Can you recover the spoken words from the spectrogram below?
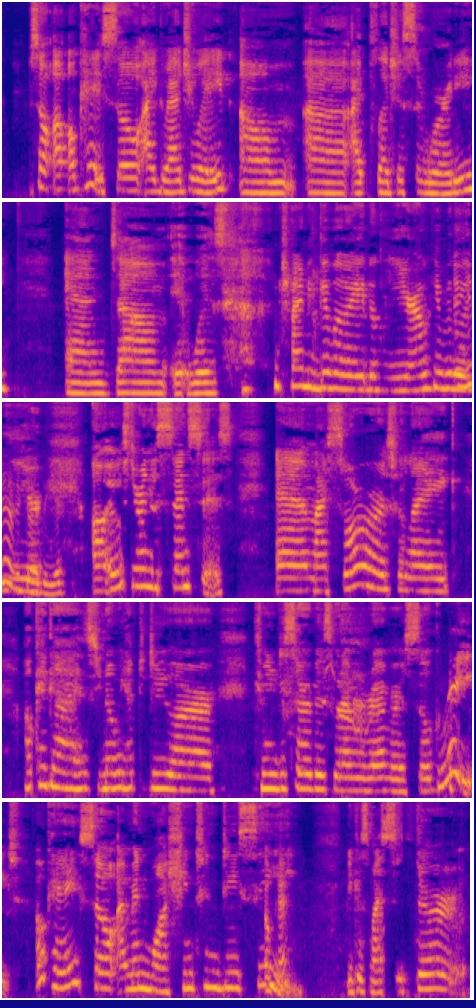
so uh, okay, so I graduate. Um, uh, I pledge a sorority, and um, it was. I'm trying to give away the year. I'll give it away the year. go Uh, it was during the census, and my sorors were like, "Okay, guys, you know we have to do our community service, whatever, whatever." So great. Okay, so I'm in Washington D.C. Okay. Because my sister,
